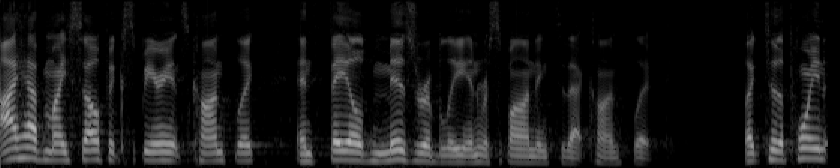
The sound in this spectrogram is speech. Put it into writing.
I have myself experienced conflict and failed miserably in responding to that conflict. Like to the point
